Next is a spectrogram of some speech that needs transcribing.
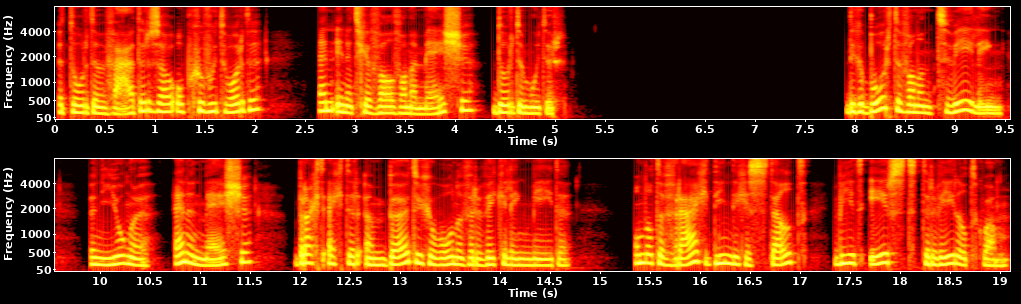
het door de vader zou opgevoed worden en in het geval van een meisje door de moeder. De geboorte van een tweeling, een jongen en een meisje, bracht echter een buitengewone verwikkeling mede, omdat de vraag diende gesteld wie het eerst ter wereld kwam.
